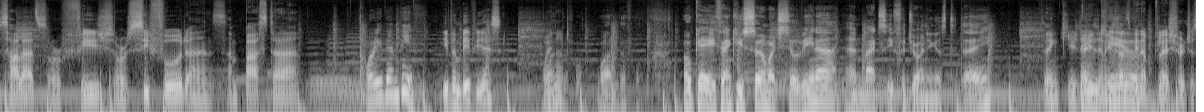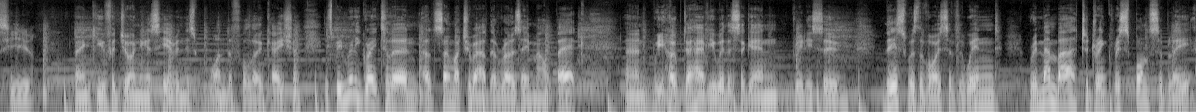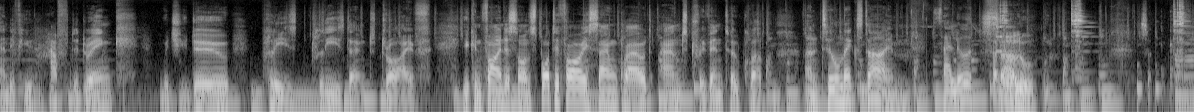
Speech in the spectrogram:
salads or fish or seafood and some pasta, Or even beef. even beef. Yes, why not? Wonderful, wonderful. Okay, thank you so much, Silvina and Maxi, for joining us today. Thank you, Thank Jason. It has been a pleasure to see you. Thank you for joining us here in this wonderful location. It's been really great to learn uh, so much about the Rosé Malbec, and we hope to have you with us again really soon. This was the voice of the wind. Remember to drink responsibly, and if you have to drink, which you do, please, please don't drive. You can find us on Spotify, SoundCloud, and Trivento Club. Until next time. Salud. Salud. Salud. So,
